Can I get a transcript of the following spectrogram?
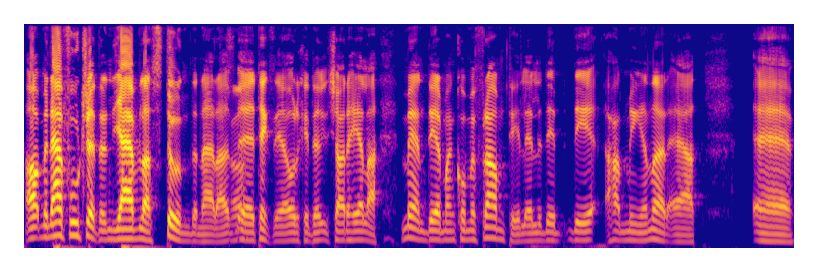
Ja men det här fortsätter en jävla stund den här eh, texten, jag orkar inte köra hela. Men det man kommer fram till, eller det, det han menar är att eh,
